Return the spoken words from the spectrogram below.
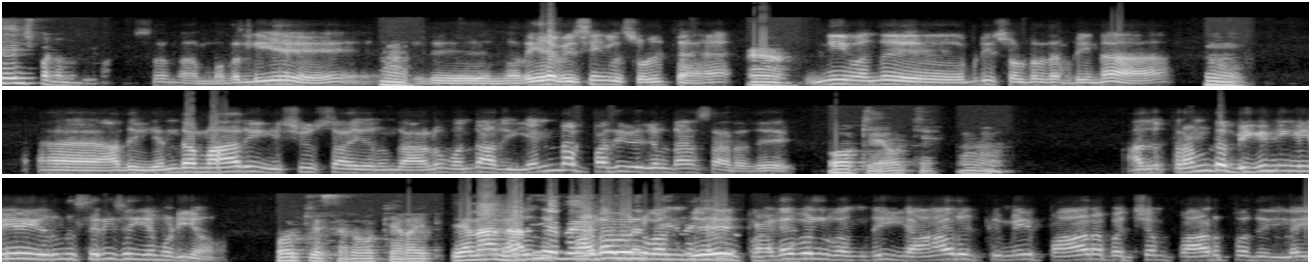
சேஞ்ச் பண்ண முடியுமா? சார் நான் முதல்லயே. இது நிறைய விஷயங்கள் சொல்லிட்டேன். இனி வந்து எப்படி சொல்றது அப்படின்னா அது எந்த மாதிரி இஷ்யூஸா இருந்தாலும் வந்து அது என்ன பதிவுகள் தான் சார் அது. Okay okay. அது ஃப்ரம் த பிகினிங்லயே இருந்து சரி செய்ய முடியும். ஓகே சார் ஓகே ரைட் ஏன்னா நிறைய கடவுள் வந்து கடவுள் வந்து யாருக்குமே பாரபட்சம் பார்ப்பதில்லை.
